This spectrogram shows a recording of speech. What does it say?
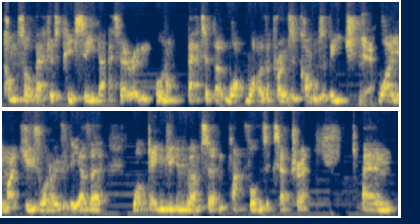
console better, is PC better, and or not better, but what what are the pros and cons of each? Yeah. Why you might choose one over the other, what games you can play on certain platforms, etc. Um,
